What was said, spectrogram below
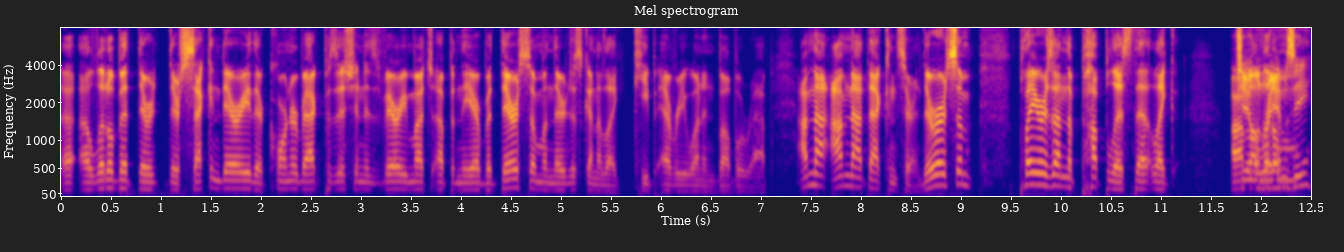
a, a little bit. Their their secondary, their cornerback position is very much up in the air, but they're someone they're just going to like keep everyone in bubble wrap. I'm not I'm not that concerned. There are some players on the pup list that like I'm a little Ramsey? m-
